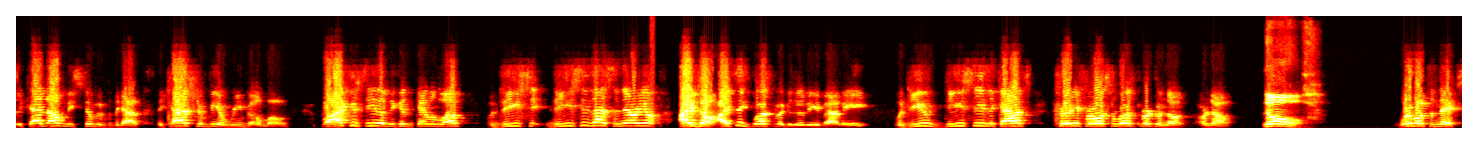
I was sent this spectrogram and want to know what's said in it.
the Cavs that would be stupid for the Cavs. The Cavs should be a rebuild mode. But I can see that because of Kevin Love. But do you see? Do you see that scenario? I don't. I think Westbrook is going to be Miami Heat. But do you? Do you see the Cavs trading for Russell Westbrook or no? Or no? No. What about the Knicks?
